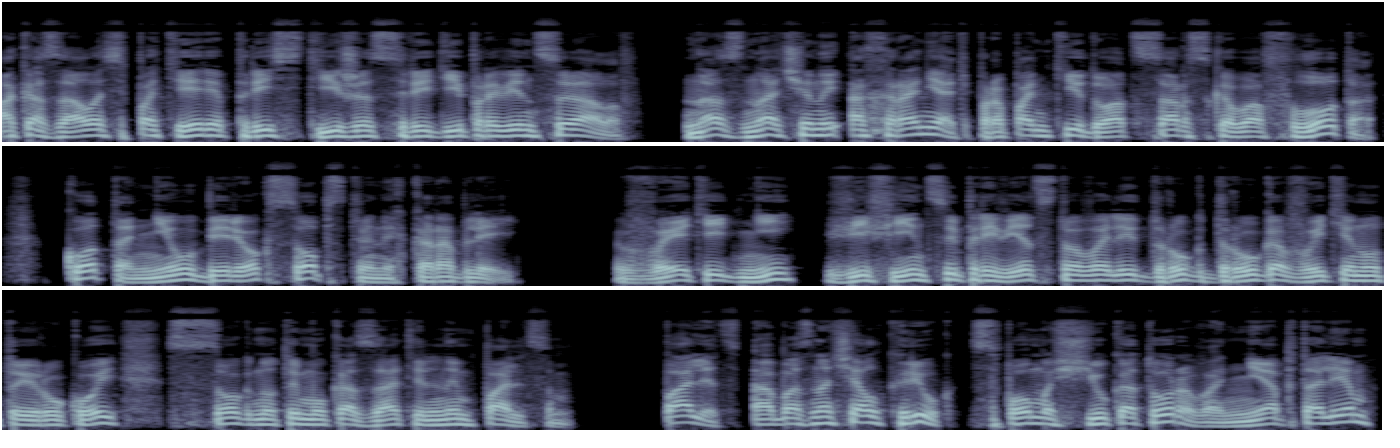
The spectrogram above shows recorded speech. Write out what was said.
оказалась потеря престижа среди провинциалов. Назначенный охранять Пропантиду от царского флота, Кота не уберег собственных кораблей. В эти дни вифинцы приветствовали друг друга вытянутой рукой с согнутым указательным пальцем. Палец обозначал крюк, с помощью которого Неопталем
